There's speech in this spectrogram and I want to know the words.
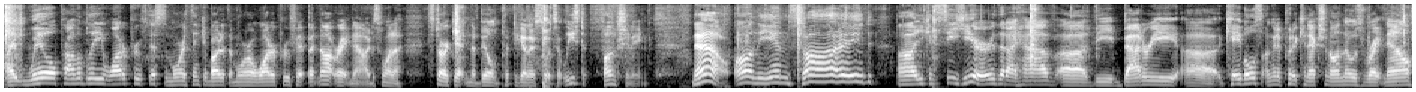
I will probably waterproof this. The more I think about it, the more I'll waterproof it, but not right now. I just want to start getting the build put together so it's at least functioning. Now, on the inside, uh, you can see here that I have uh, the battery uh, cables. I'm going to put a connection on those right now.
